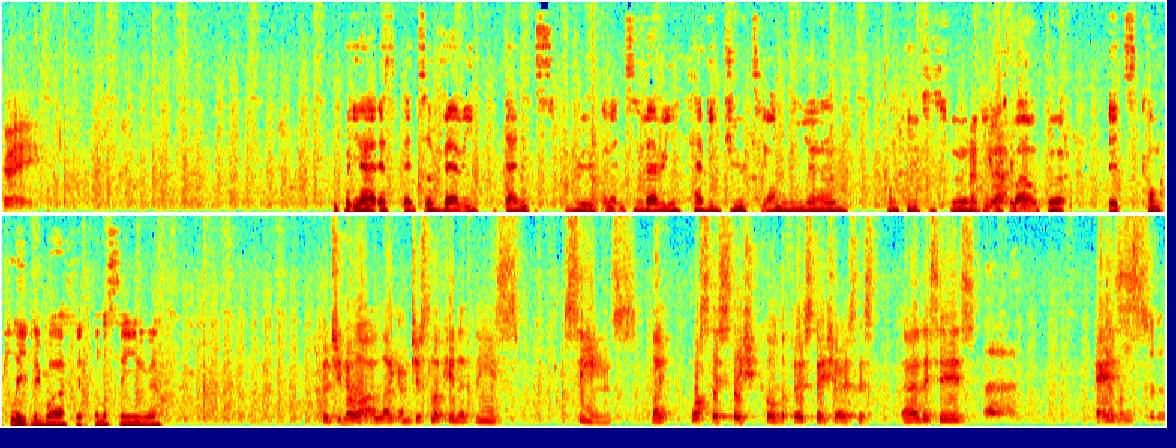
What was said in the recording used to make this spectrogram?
Hooray! But yeah, it's it's a very dense route and it's very heavy duty on the um, computer's phone as well, but it's completely worth it for the scenery. But you know what? Like, I'm just looking at these scenes. Like, what's this station called? The first station is this. Uh, this is Uh, that one's Ez sort of...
